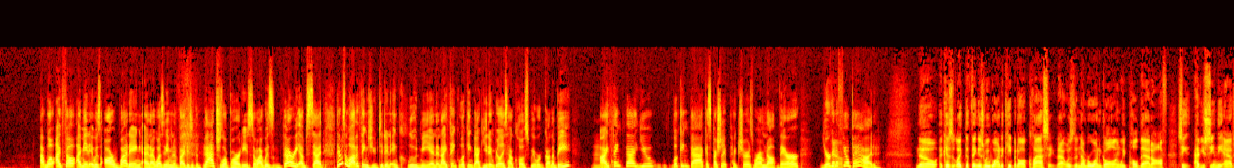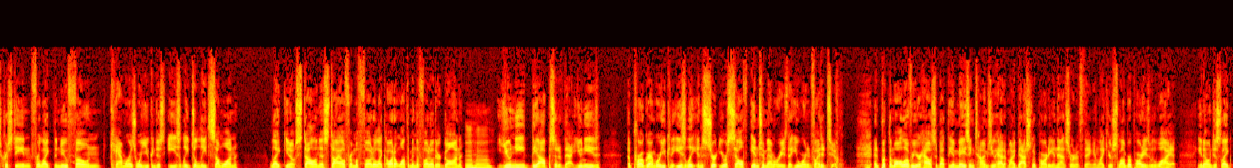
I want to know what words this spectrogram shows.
I, well, I felt, I mean, it was our wedding and I wasn't even invited to the bachelor party. So I was very upset. There was a lot of things you didn't include me in. And I think looking back, you didn't realize how close we were going to be. Hmm. I think that you, looking back, especially at pictures where I'm not there, you're going to Yeah. feel bad. No, because like the thing is, we wanted to keep it all classy. That was the number one goal, and we pulled that off. See, have you seen the ads, Christine, for like the new phone cameras where you can just easily delete someone, like you know Stalinist style from a photo? Like, oh, I don't want them in the photo; they're gone. Mm-hmm. You need the opposite of that. You need a program where you can easily insert yourself into memories that you weren't invited to. And put them all over your house about the amazing times you had at my bachelor party and that sort of thing, and like your slumber parties with Wyatt, you know, and just like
